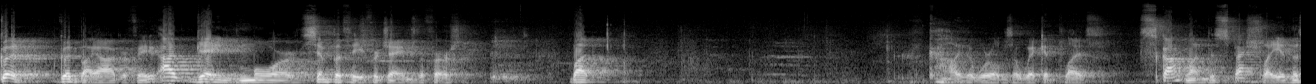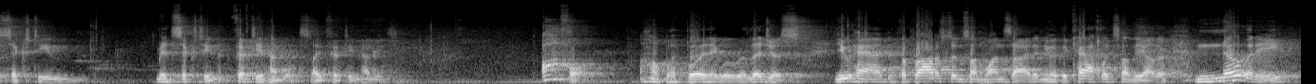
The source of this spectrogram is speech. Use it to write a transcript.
Good, good biography. I've gained more sympathy for James I, but golly, the world is a wicked place. Scotland, especially in the 16, mid 16, 1500s, late 1500s. Awful. Oh, but boy, they were religious you had the Protestants on one side and you had the Catholics on the other. Nobody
